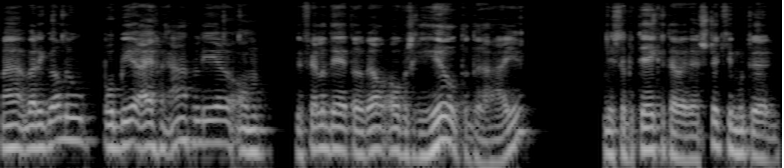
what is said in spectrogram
Maar wat ik wel doe, probeer eigenlijk aan te leren om de validator wel over zijn geheel te draaien. Dus dat betekent dat we een stukje moeten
